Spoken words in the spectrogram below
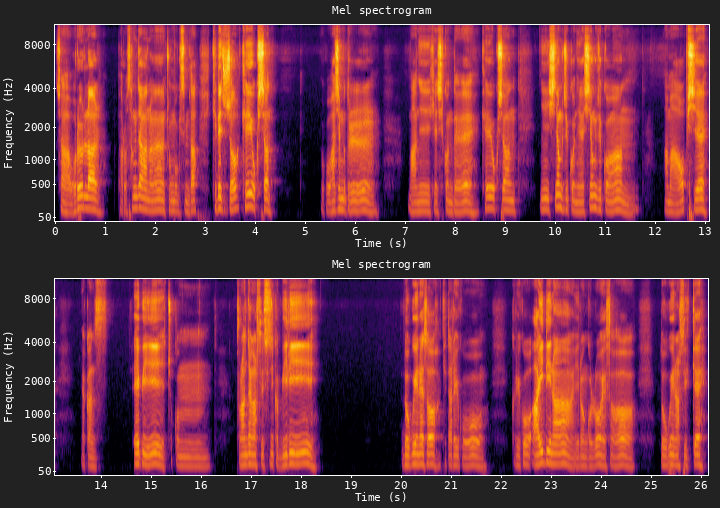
자, 월요일 날 바로 상장하는 종목 있습니다. 기대해 주죠. K옥션. 요거 하신 분들 많이 계실 건데, K옥션이 신영증권이에요. 신영증권 아마 9시에 약간 앱이 조금 불안정할 수 있으니까 미리 로그인해서 기다리고 그리고 아이디나 이런 걸로 해서 로그인할 수 있게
